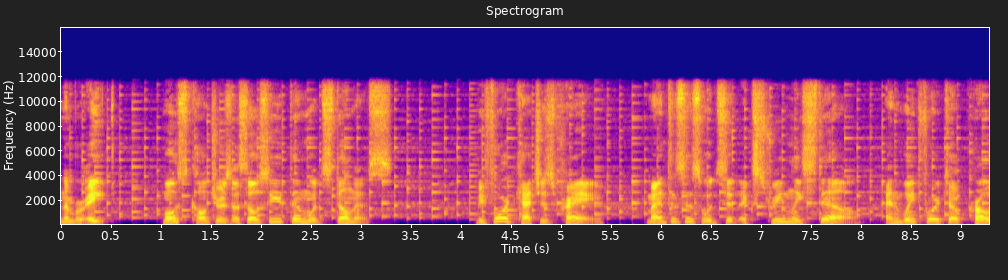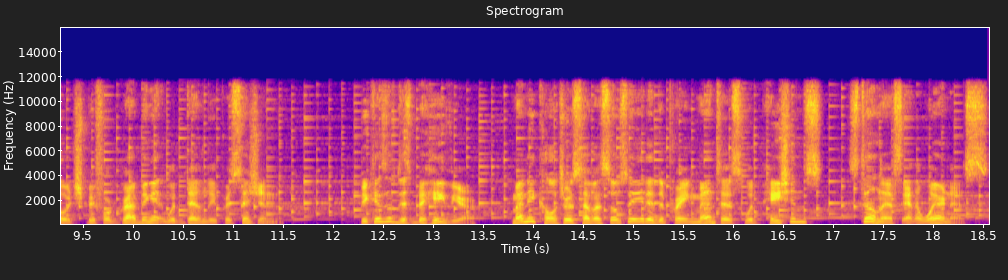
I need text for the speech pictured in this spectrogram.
Number 8. Most cultures associate them with stillness. Before it catches prey, mantises would sit extremely still and wait for it to approach before grabbing it with deadly precision. Because of this behavior, many cultures have associated the praying mantis with patience, stillness, and awareness.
